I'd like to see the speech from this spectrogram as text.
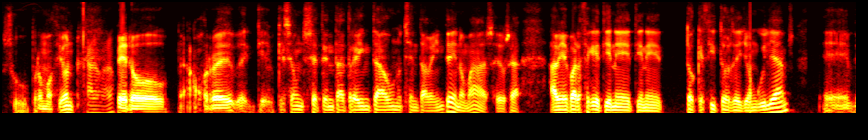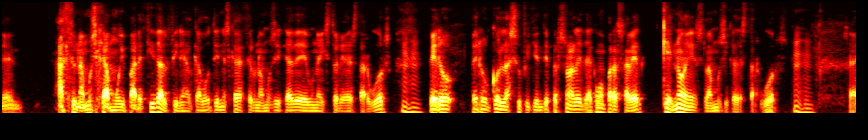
su promoción. Claro, pero a lo mejor eh, que, que, sea un 70-30 o un 80-20, no más. Eh. O sea, a mí me parece que tiene, tiene toquecitos de John Williams. Eh, hace una música muy parecida, al fin y al cabo tienes que hacer una música de una historia de Star Wars, uh -huh. pero, pero con la suficiente personalidad como para saber que no es la música de Star Wars. Uh -huh. o sea,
